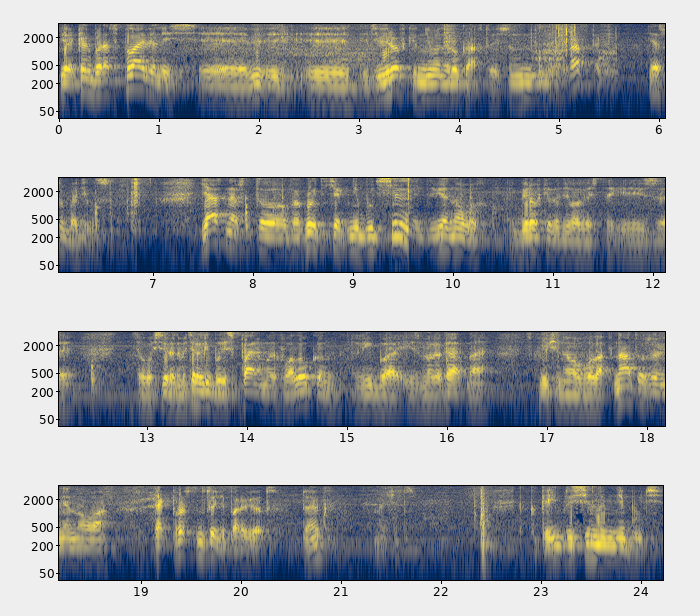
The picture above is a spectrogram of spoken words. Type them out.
как бы расплавились э, э, э, эти веревки у него на руках. То есть он раз так и освободился. Ясно, что какой-то человек не будет сильный, две новых веревки доделались из того серого материала, либо из пальмовых волокон, либо из многократно скрученного волокна тоже льняного. Так просто никто не порвет. Так? Значит, каким-то сильным не будь.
